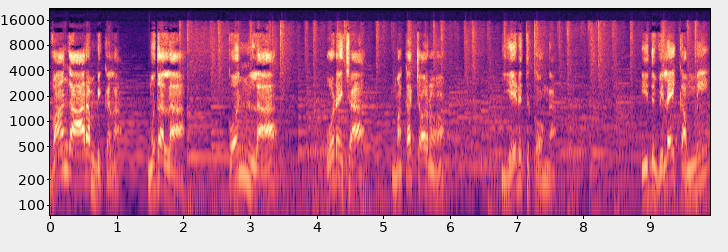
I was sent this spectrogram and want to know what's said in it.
வாங்க ஆரம்பிக்கலாம். முதல்ல கொஞ்ச உடைச்சா மக்கச்சோரம் எடுத்துக்கோங்க. இது விலை கம்மி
